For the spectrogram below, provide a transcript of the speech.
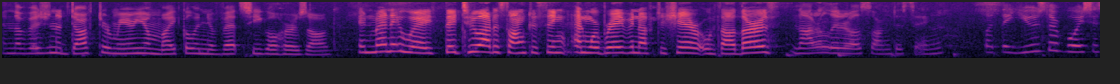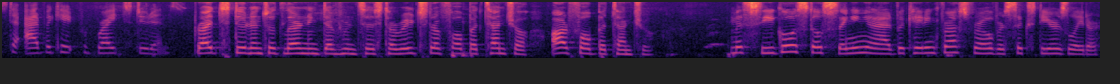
And the vision of Dr. Miriam Michael and Yvette Siegel Herzog. In many ways, they too had a song to sing and were brave enough to share it with others. Not a literal song to sing. But they used their voices to advocate for bright students. Bright students with learning differences to reach their full potential, our full potential. Miss Siegel is still singing and advocating for us for over 60 years later.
